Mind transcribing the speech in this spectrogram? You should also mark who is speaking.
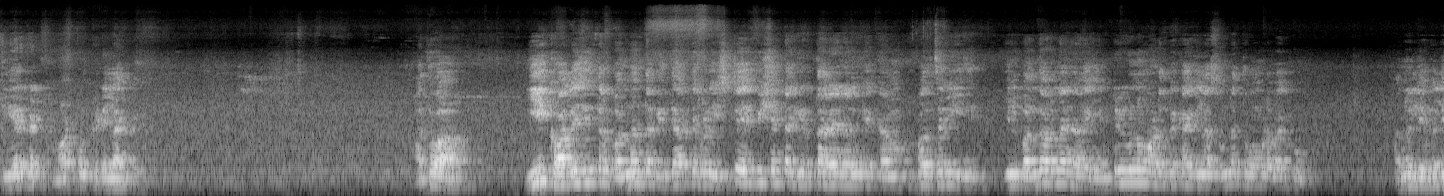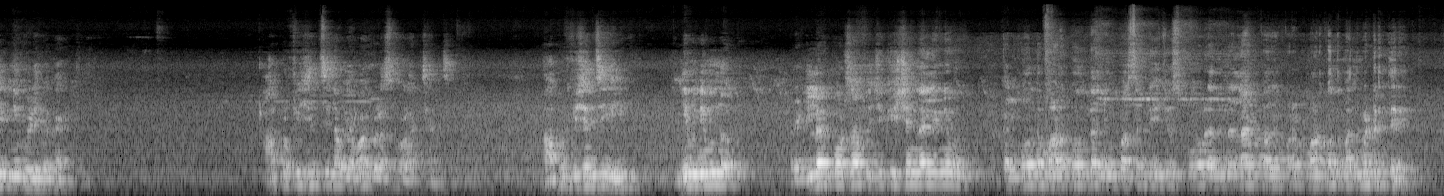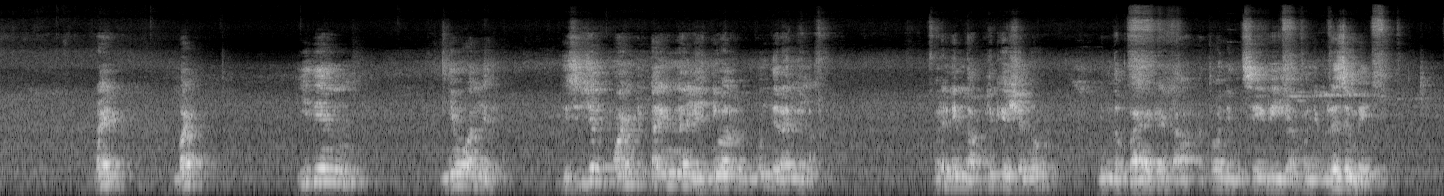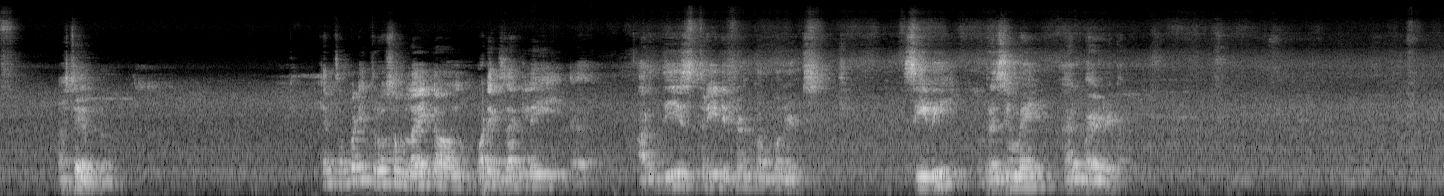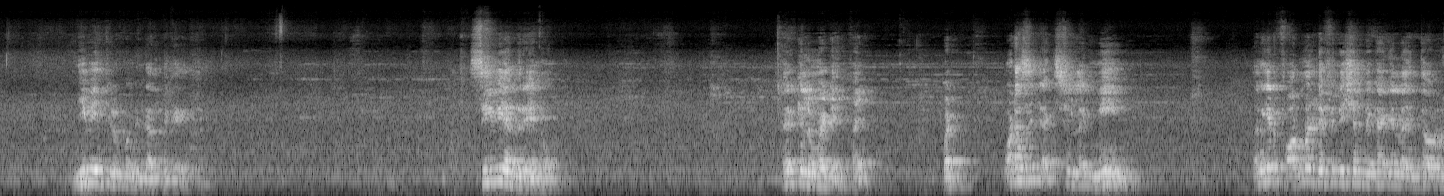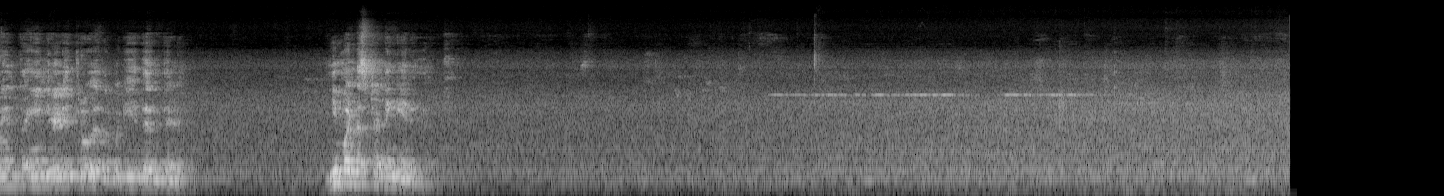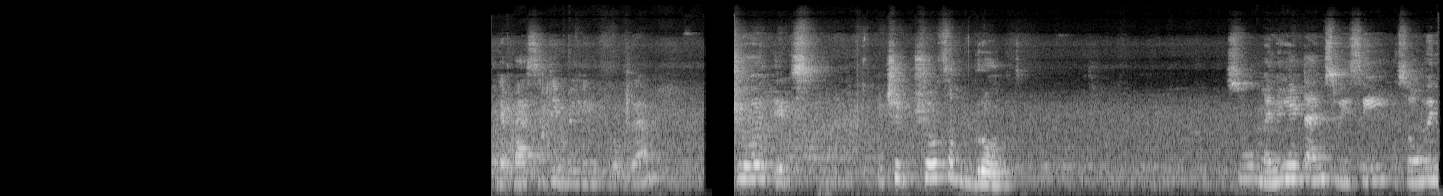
Speaker 1: Clear cut ಮಾಡ್ಕೊಂಡು ಅಥವಾ ಈ ಕಾಲೇಜಿಂದ ಬಂದಂಥ ವಿದ್ಯಾರ್ಥಿಗಳು ಇಷ್ಟೇ ಎಫಿಷಿಯೆಂಟ್ ಆಗಿರ್ತಾರೆ ನನಗೆ ಕಂಪಲ್ಸರಿ ಇಲ್ಲಿ ಬಂದವ್ರನ್ನ ಇಂಟರ್ವ್ಯೂನು ಮಾಡಬೇಕಾಗಿಲ್ಲ ಸುಮ್ಮನೆ ತೊಗೊಂಡ್ಬಿಡ್ಬೇಕು ಅನ್ನೋ ಲೆವೆಲಿಗೆ ನೀವು ಬೆಳಿಬೇಕಾಗ್ತದೆ. ಆ ಪ್ರೊಫಿಷಿಯನ್ಸಿ ನಾವು ಯಾವಾಗ ಬೆಳೆಸ್ಕೊಳಕ್ಕೆ ಚಾನ್ಸ್ ಆ ಪ್ರೊಫಿಷಿಯನ್ಸಿ ನೀವು ನಿಮ್ಮ ರೆಗ್ಯುಲರ್ ಕೋರ್ಸ್ ಆಫ್ ಎಜುಕೇಷನ್ನಲ್ಲಿ ನೀವು ಕಲ್ಕೊಂತ ಮಾಡ್ಕೊಂತ ನಿಮ್ಮ ಪರ್ಸೆಂಟೇಜು ಸ್ಕೋರ್ ಅದನ್ನೆಲ್ಲ ಮಾಡ್ಕೊಂತ ಬಂದ್ಬಿಟ್ಟಿರ್ತೀರಿ. ರೈಟ್ ಬಟ್ ಇದೇನು ನೀವು ಅಲ್ಲಿ ಡಿಸಿಷನ್ ಪಾಯಿಂಟ್ ಟೈಮ್ನಲ್ಲಿ ನೀವು ಅದ್ರ ಮುಂದೆ ಇರಂಗಿಲ್ಲ. ಬರೀ ನಿಮ್ದು ಅಪ್ಲಿಕೇಶನು ನಿಮ್ಮದು ಬಯೋಡೇಟಾ ಅಥವಾ ನಿಮ್ಮ ಸಿ ವಿ ಅಥವಾ ನಿಮ್ಮ ರೆಸ್ಯೂಮೆ ಅಷ್ಟೇ ಇರ್ತದೆ. Can somebody throw some light on what exactly are these three different components C resume, and biodata. ನೀವೇನು ತಿಳ್ಕೊಂಡಿದ್ದೀರಿ ಅದು ಬೇಕಾಗಿತ್ತು ಸಿ ವಿ ಅಂದರೆ ಏನು? Curriculum fine but what as it actually like mean ನನಗೆ ಫಾರ್ಮಲ್ ಡೆಫಿನೇಷನ್ ಬೇಕಾಗಿಲ್ಲ ಇಂಥವ್ರು, ಇಂಥ ಹಿಂಗೆ ಹೇಳಿದ್ರು ಅದ್ರ ಬಗ್ಗೆ ಇದೆ ಅಂತೇಳಿ. ನಿಮ್ಮ ಅಂಡರ್ಸ್ಟ್ಯಾಂಡಿಂಗ್ ಏನಿದೆ?
Speaker 2: Capacity building program. Show it's it should show some growth. So many a times we see so many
